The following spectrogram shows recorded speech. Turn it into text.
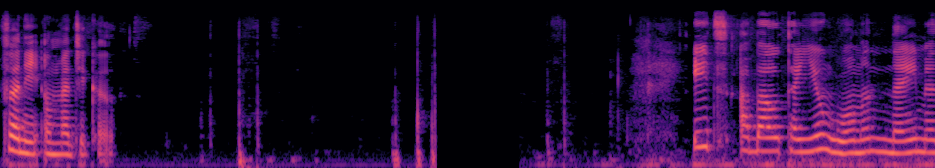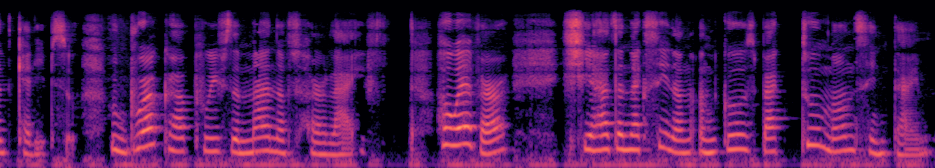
funny, and magical. It's about a young woman named Calypso who broke up with the man of her life. However, she has an accident and goes back two months in time.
